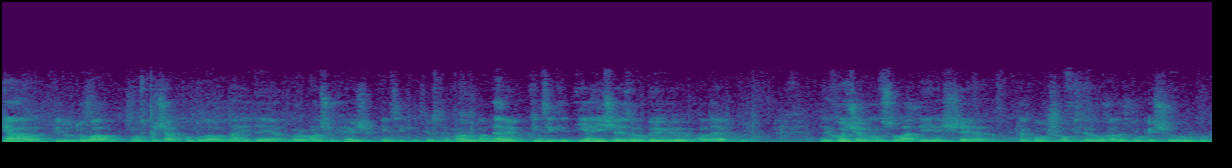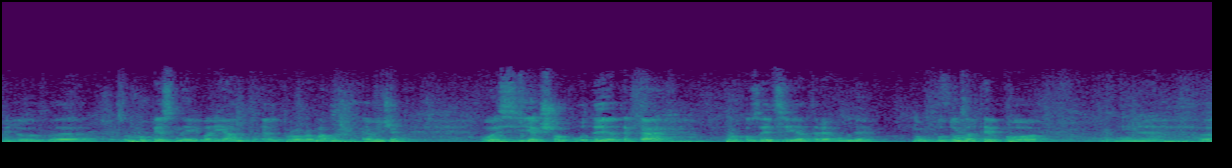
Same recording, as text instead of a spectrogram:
я підготував. Ну, спочатку була одна ідея, Роман Шухевич, в кінці кінців Степан Бандери. В кінці кін- я її ще зробив, але не хочу анонсувати її ще такого ж обсягу, але поки що в руку під- е, рукописний варіант е, про Романа Шухевича. Ось якщо буде така пропозиція, треба буде ну, подумати, бо е, е,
